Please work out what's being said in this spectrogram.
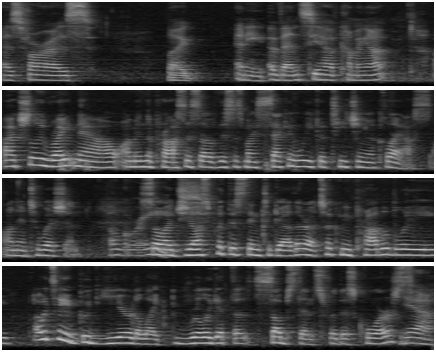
as far as like any events you have coming up? Actually, right now, I'm in the process of this is my second week of teaching a class on intuition. Oh, great. So I just put this thing together. It took me probably, I would say, a good year to like really get the substance for this course. Yeah.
